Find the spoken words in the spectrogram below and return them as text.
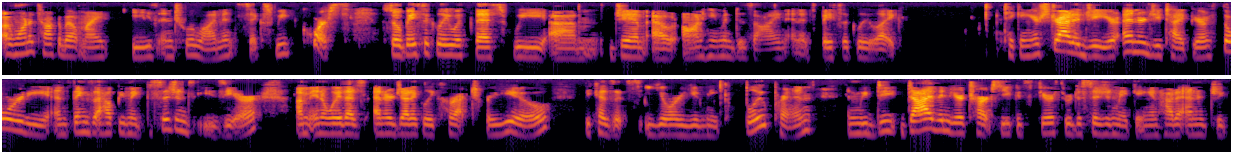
I want to talk about my ease into alignment six week course. So basically with this, we, um, jam out on human design and it's basically like taking your strategy, your energy type, your authority, and things that help you make decisions easier um, in a way that's energetically correct for you because it's your unique blueprint. And we dive into your chart so you can steer through decision making and how to energy,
